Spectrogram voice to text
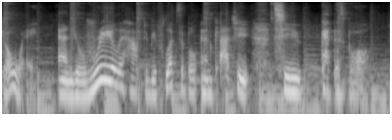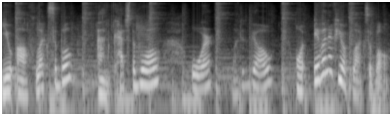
your way. And you really have to be flexible and catchy to get this ball. You are flexible and catch the ball or let it go. Or even if you're flexible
